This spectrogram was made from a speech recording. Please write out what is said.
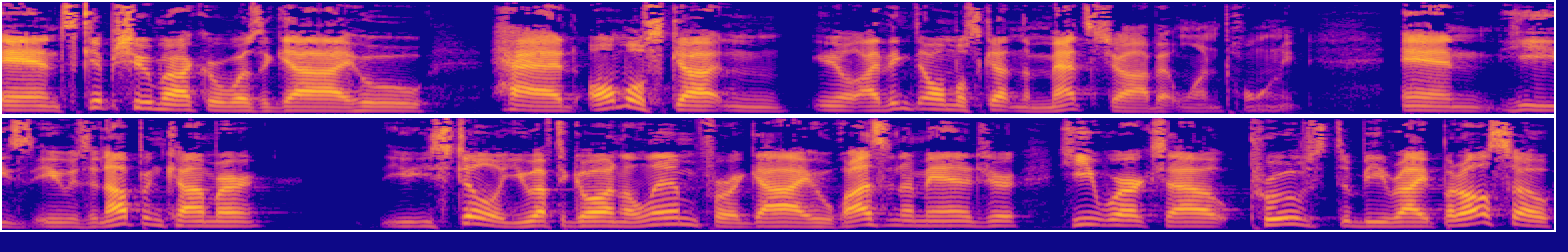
And Skip Schumaker was a guy who had almost gotten, you know, I think they almost gotten the Mets job at one point. And he's, he was an up and comer. You still, you have to go on a limb for a guy who wasn't a manager. He works out, proves to be right, but also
